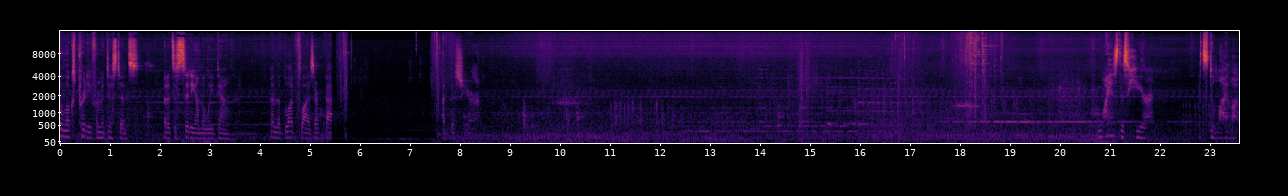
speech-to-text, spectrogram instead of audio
Karnaca looks pretty from a distance, but it's a city on the way down. And the blood flies are bad this year. Why is this here? It's Delilah.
